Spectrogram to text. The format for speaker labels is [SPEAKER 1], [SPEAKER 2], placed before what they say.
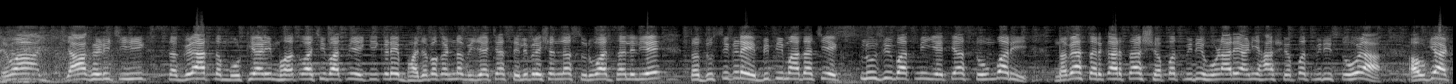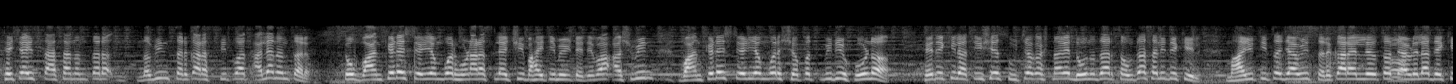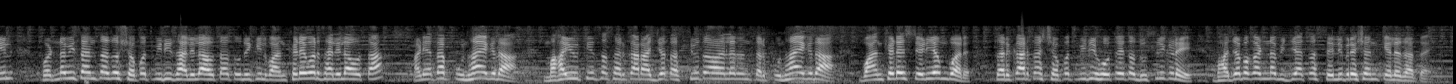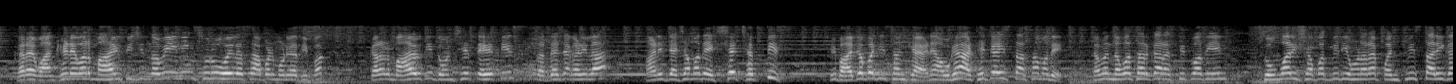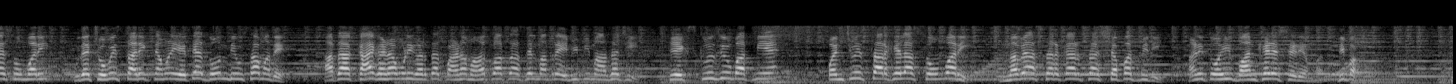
[SPEAKER 1] तेव्हा या घडीची ही सगळ्यात मोठी आणि महत्वाची बातमी एकीकडे भाजपकडनं विजयाच्या सेलिब्रेशनला सुरुवात झालेली आहे तर दुसरीकडे एबीपी मादाची एक्सक्लुझिव्ह बातमी येत्या सोमवारी नव्या सरकारचा शपथविधी होणार आहे आणि हा शपथविधी सोहळा अवघ्या अठ्ठेचाळीस तासानंतर नवीन सरकार अस्तित्वात आल्यानंतर तो वानखेडे स्टेडियमवर होणार असल्याची माहिती मिळते. तेव्हा अश्विन वानखेडे स्टेडियमवर शपथविधी होणं हे देखील अतिशय सूचक असणारे दोन हजार चौदा साली देखील महायुतीचं ज्यावेळी सरकार आलेलं होतं त्यावेळेला देखील फडणवीसांचा जो शपथविधी झालेला होता तो देखील वानखेडेवर झालेला होता. आणि आता पुन्हा एकदा महायुतीचं सरकार राज्यात अस्तित्वात आल्यानंतर पुन्हा एकदा वानखेडे स्टेडियमवर सरकारचा शपथविधी होतोय तर दुसरीकडे भाजपकडनं विजयाचं सेलिब्रेशन केलं जात आहे
[SPEAKER 2] खरंय वानखेडेवर महायुतीची नवी इनिंग सुरू होईल असं आपण म्हणूया दीपक. कारण महायुती दोनशे तेहतीस सध्याच्या घडीला आणि त्याच्यामध्ये एकशे छत्तीस ही भाजपची संख्या आहे. आणि अवघ्या अठ्ठेचाळीस तासामध्ये त्यामुळे नवं सरकार अस्तित्वात येईल. सोमवारी शपथविधी होणार आहे. पंचवीस तारीख आहे सोमवारी. उद्या चोवीस तारीख. त्यामुळे येत्या दोन दिवसामध्ये आता काय घडामोडी घडतात पाहणं महत्वाचं असेल मात्र एबीपी माझाची ही एक्सक्लुझिव्ह बातमी आहे. पंचवीस तारखेला सोमवारी नव्या सरकारचा शपथविधी आणि तोही वानखेडे स्टेडियमवर दीपक.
